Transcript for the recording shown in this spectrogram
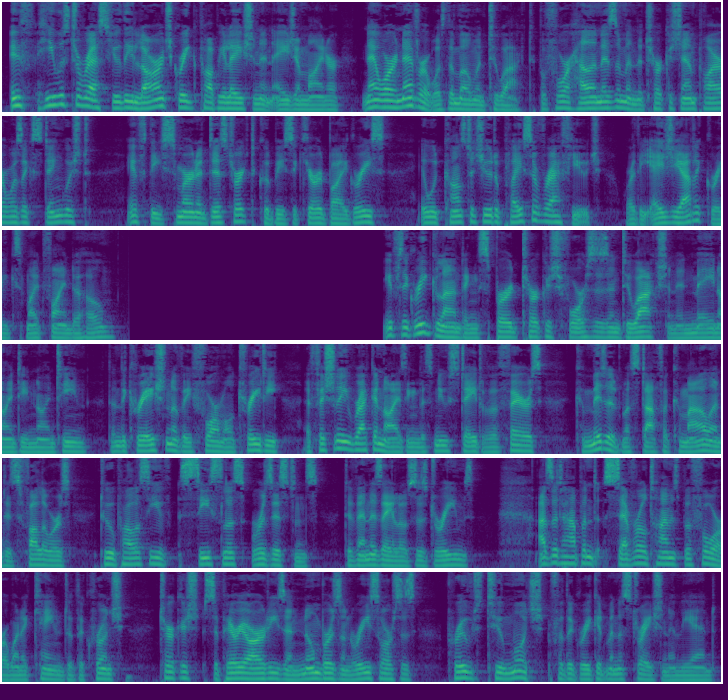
if he was to rescue the large Greek population in Asia Minor, now or never was the moment to act, before Hellenism in the Turkish Empire was extinguished. If the Smyrna district could be secured by Greece, it would constitute a place of refuge where the Asiatic Greeks might find a home. If the Greek landing spurred Turkish forces into action in May 1919, then the creation of a formal treaty officially recognizing this new state of affairs committed Mustafa Kemal and his followers to a policy of ceaseless resistance to Venizelos' dreams. As it happened several times before when it came to the crunch, Turkish superiorities in numbers and resources proved too much for the Greek administration in the end.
